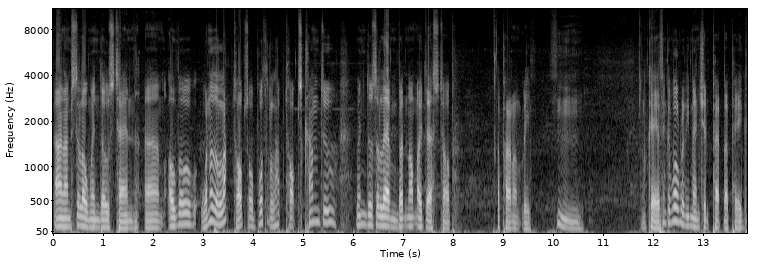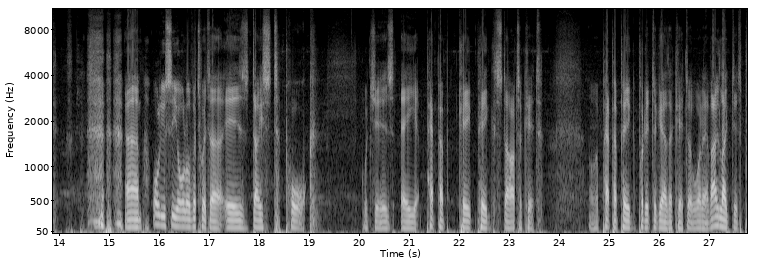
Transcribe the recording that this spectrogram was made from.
and I'm still on Windows 10. Um, although one of the laptops, or both of the laptops, can do Windows 11, but not my desktop, apparently. Hmm. Okay, I think I've already mentioned Peppa Pig. um, all you see all over Twitter is diced pork, which is a Peppa Pig starter kit. Or a Peppa Pig put it together kit or whatever. I liked it.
